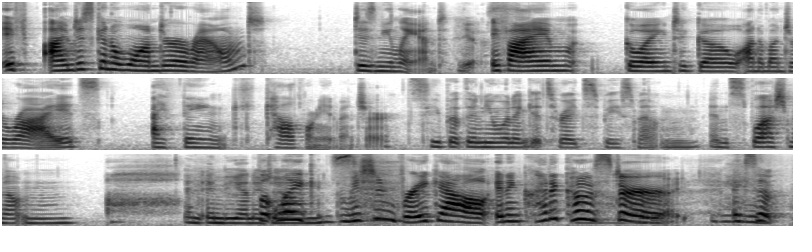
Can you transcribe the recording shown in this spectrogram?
If I'm just gonna wander around, Disneyland. Yes. If I'm going to go on a bunch of rides, I think California Adventure. See, but then you wouldn't get to ride Space Mountain and Splash Mountain and Indiana But like Mission Breakout and Incredicoaster. Right. Except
